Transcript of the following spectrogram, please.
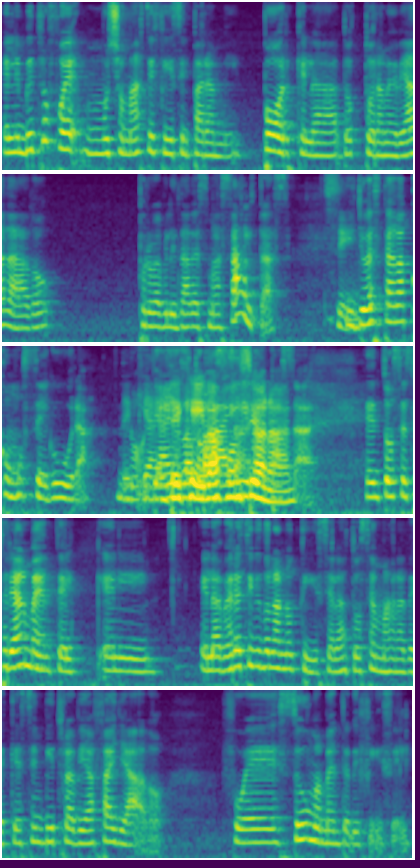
El in vitro fue mucho más difícil para mí porque la doctora me había dado probabilidades más altas. Sí. Y yo estaba como segura De no, que ya iba a funcionar. Entonces, realmente, el, el- el haber recibido la noticia a las dos semanas de que ese in vitro había fallado fue sumamente difícil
